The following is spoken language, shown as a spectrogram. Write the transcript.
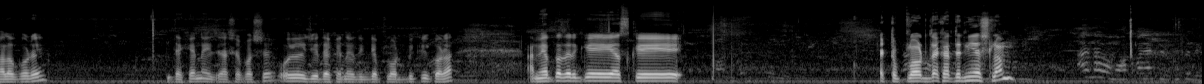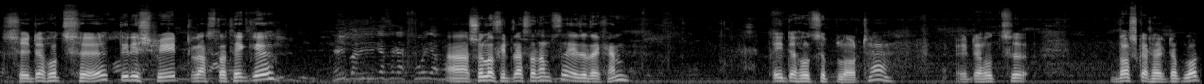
ভালো করে। দেখেন এই যে আশেপাশে, ওই ওই যে দেখেন, ওই দিক দিয়ে প্লট বিক্রি করা। আমি আপনাদেরকে আজকে একটা প্লট দেখাতে নিয়ে আসলাম। সেটা হচ্ছে তিরিশ ফিট রাস্তা থেকে ষোলো ফিট রাস্তা নামছে, এই যে দেখেন। এইটা হচ্ছে প্লট হ্যাঁ? এটা হচ্ছে দশ কাঠা একটা প্লট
